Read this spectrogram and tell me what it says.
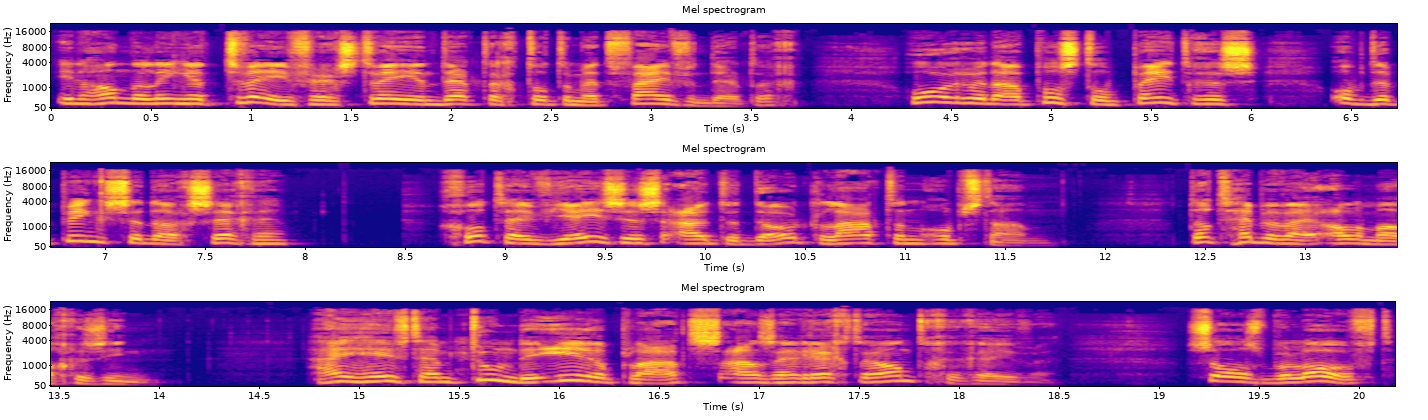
In Handelingen 2, vers 32 tot en met 35 horen we de apostel Petrus op de Pinksterdag zeggen: God heeft Jezus uit de dood laten opstaan. Dat hebben wij allemaal gezien. Hij heeft hem toen de ereplaats aan zijn rechterhand gegeven. Zoals beloofd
